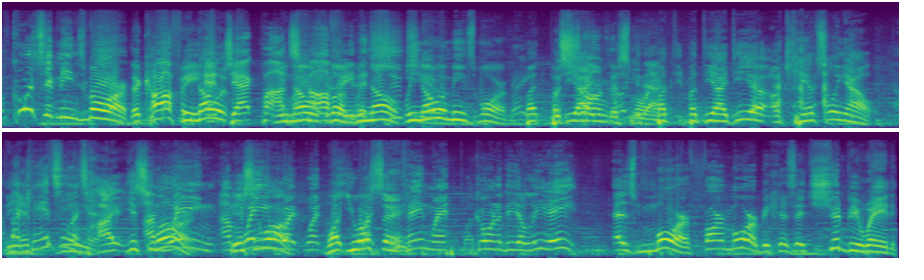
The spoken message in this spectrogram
Of course, it means more. The coffee We know at it- Jackpot's we know, Coffee look, we that know, suits we know you it means more, Right. but, but was the strong idea, this morning. But but the idea of canceling out I'm the, not en- canceling it. entire, Yes, you I'm are. weighing. I'm yes, weighing you are. what what you are what saying. Tang went going to the Elite Eight as more, far more, because it should be weighed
